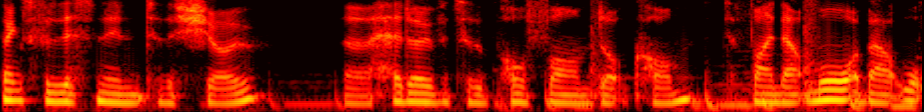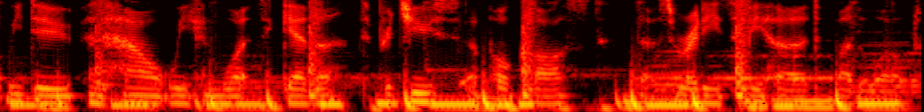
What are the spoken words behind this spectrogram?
Thanks for listening to the show. Uh, head over to thepodfarm.com to find out more about what we do and how we can work together to produce a podcast that's ready to be heard by the world.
